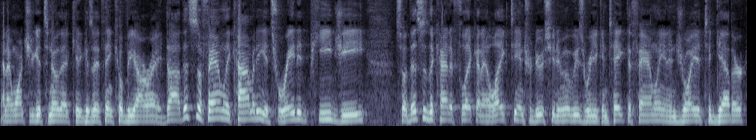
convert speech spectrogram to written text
And I want you to get to know that kid because I think he'll be all right. Uh, this is a family comedy. It's rated PG. So this is the kind of flick, and I like to introduce you to movies where you can take the family and enjoy it together.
